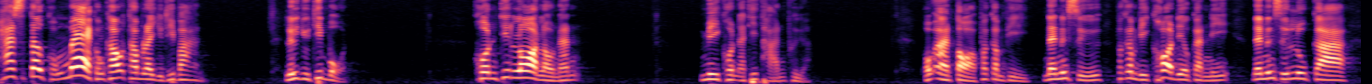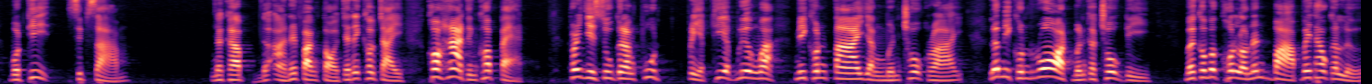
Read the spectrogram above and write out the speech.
พาสเตอร์ของแม่ของเขาทำอะไรอยู่ที่บ้าน หรืออยู่ที่โบสถ์คนที่รอดเหล่านั้น มีคนอธิษฐานเผื่อ ผมอ่านต่อพระคัมภีร์ ในหนังสือพระคัมภีร์ข้อเดียวกันนี้ ในหนังสือลูกาบทที่ 13นะครับเดี๋ยวอ่านให้ฟังต่อจะได้เข้าใจข้อ 5 ถึงข้อ 8 พระเยซูกำลังพูดเปรียบเทียบเรื่องว่ามีคนตายอย่างเหมือนโชคร้าย และมีคนรอดเหมือนกับโชคดีหมายความว่าคนเหล่านั้นบาปไม่เท่ากันหรือ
